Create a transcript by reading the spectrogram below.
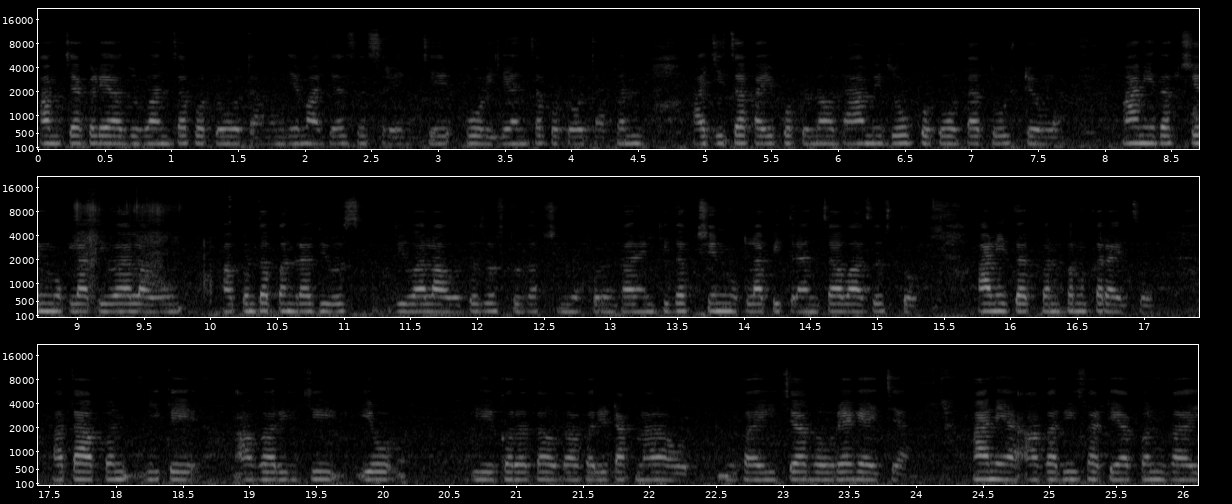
आमच्याकडे आजोबांचा फोटो होता म्हणजे माझ्या ससऱ्यांचे वडिलांचा फोटो होता पण आजीचा काही फोटो नव्हता. आम्ही जो फोटो होता तोच ठेवला. आणि दक्षिणमुखला दिवा लावून आपण तर पंधरा दिवस दिवा लावतच असतो दक्षिणमुख करून कारण की दक्षिणमुखला पित्रांचा वास असतो आणि तर्पण पण करायचं. आता आपण इथे आघारीची येव हे करत आहोत आघाडी टाकणार आहोत. गाईच्या गवऱ्या घ्यायच्या आणि आघाडीसाठी आपण गाय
